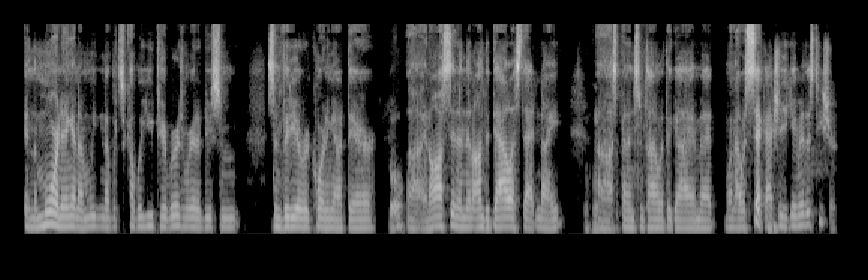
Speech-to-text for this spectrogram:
in the morning, and I'm meeting up with a couple YouTubers. And we're going to do some some video recording out there cool. uh, in Austin, and then on to Dallas that night, Mhm. uh, spending some time with the guy I met when I was sick. Actually, he gave me this T-shirt,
